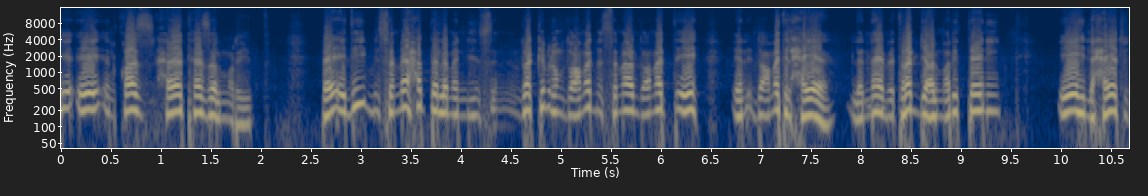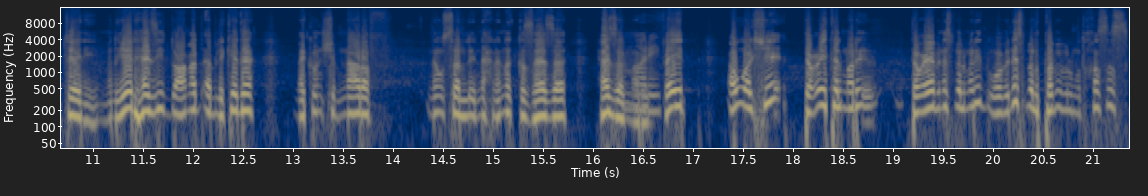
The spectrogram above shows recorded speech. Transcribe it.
إيه؟ إنقاذ حياة هذا المريض. فدي بنسميها حتى لما نركب لهم دعامات بنسميها دعامات إيه؟ يعني دعامات الحياة لأنها. بترجع المريض تاني إيه؟ لحياته تاني. من غير هذه الدعامات قبل كده ما كنش بنعرف نوصل لأن إحنا ننقذ هذا هذا المريض. المريض. فايه أول شيء توعية المريض توعية بالنسبة للمريض وبالنسبة للطبيب المتخصص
